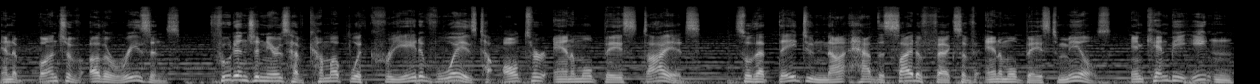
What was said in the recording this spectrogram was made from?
and a bunch of other reasons, food engineers have come up with creative ways to alter animal-based diets so that they do not have the side effects of animal-based meals and can be eaten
